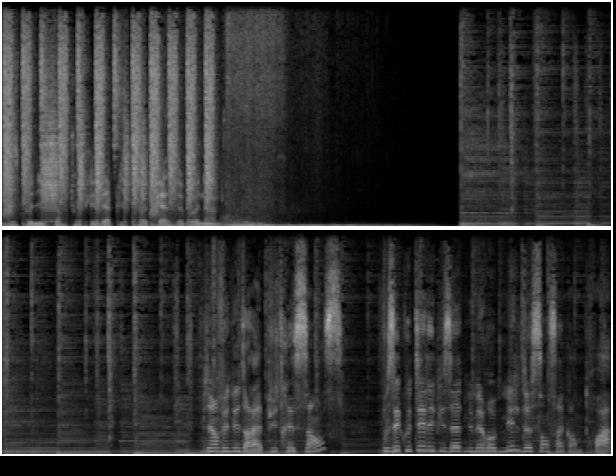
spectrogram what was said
Disponible sur toutes les applis de podcast de bonhomme. Bienvenue dans la putrescence. Vous écoutez l'épisode numéro 1253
